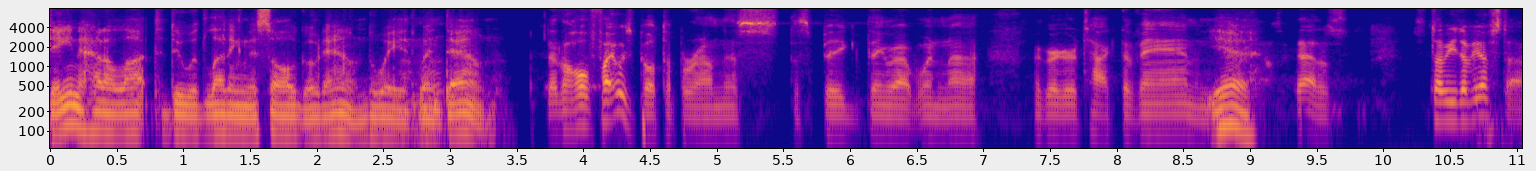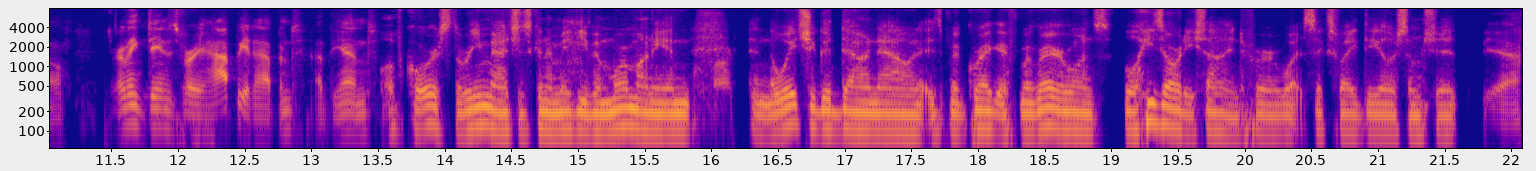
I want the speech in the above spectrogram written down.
Dana had a lot to do with letting this all go down the way it went down. The the whole fight was built up around this this big thing about when uh, McGregor attacked the van. And Yeah. like that. It was, it's WWF style. I think Dana's very happy it happened at the end. Of course, the rematch is going to make even more money, and and the weight should go down now. Is McGregor if McGregor wants? Well, he's already signed for what six fight deal or some shit. Yeah.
